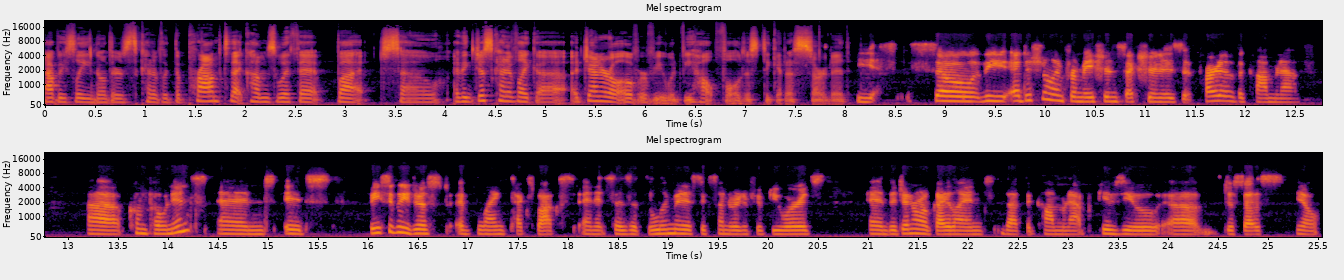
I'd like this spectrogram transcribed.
obviously, you know, there's kind of like the prompt that comes with it, but so I think just kind of like a, a general overview would be helpful just to get us started. Yes. So the additional information section is a part of the Common App uh, components, and it's basically just a blank text box and it says that the limit is 650 words and the general guidelines that the common app gives you um, just says you know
